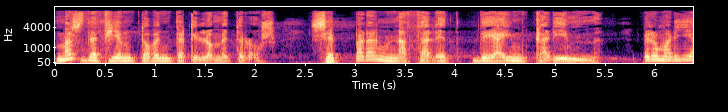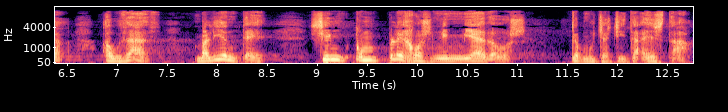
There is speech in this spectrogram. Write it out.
Más de 120 kilómetros separan Nazaret de Aim Karim, pero María, audaz, valiente, sin complejos ni miedos, qué muchachita esta,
